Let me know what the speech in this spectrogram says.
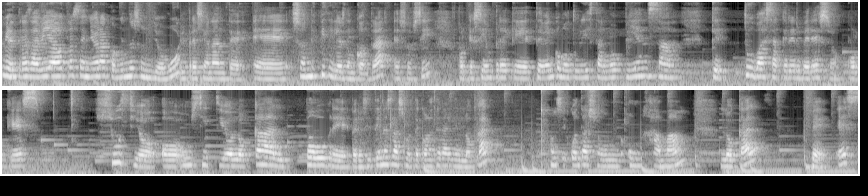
mientras había otra señora comiéndose un yogur. Impresionante. Eh, son difíciles de encontrar, eso sí, porque siempre que te ven como turista no piensan que tú vas a querer ver eso, porque es sucio o un sitio local, pobre, pero si tienes la suerte de conocer a alguien local, o si encuentras un, un hammam local, ve, es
